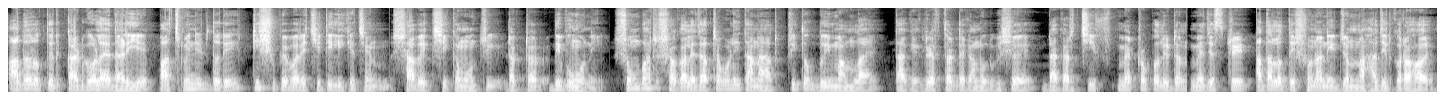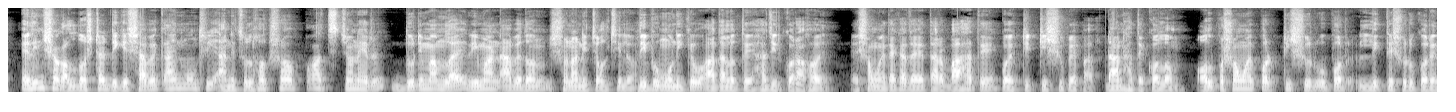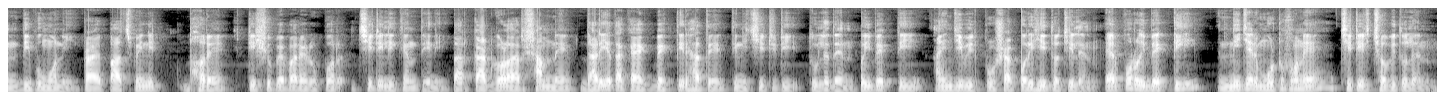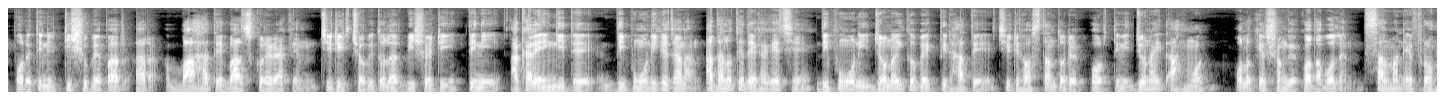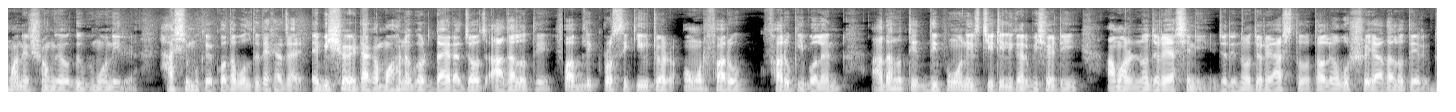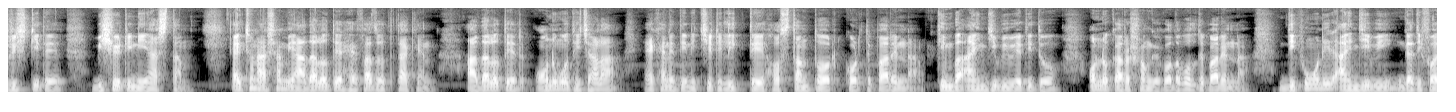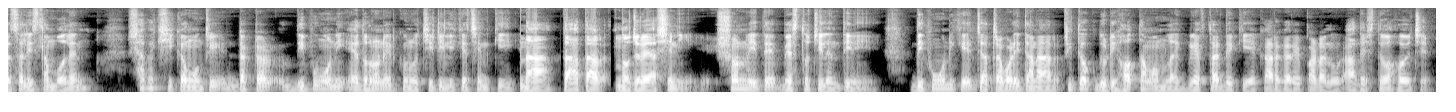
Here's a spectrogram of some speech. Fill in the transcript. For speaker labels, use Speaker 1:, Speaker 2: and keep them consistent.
Speaker 1: আদালতের কাঠগড়ায় দাঁড়িয়ে পাঁচ মিনিট ধরে টিস্যু পেপারে চিঠি লিখেছেন সাবেক শিক্ষামন্ত্রী ডক্টর দীপুমণি। সোমবার সকালে যাত্রাবাড়ি থানার পৃথক দুই মামলায় তাকে গ্রেফতার দেখানোর বিষয়ে ঢাকার চিফ মেট্রোপলিটন ম্যাজিস্ট্রেট আদালতে শুনানির জন্য হাজির করা হয়। এদিন সকাল দশটার দিকে সাবেক আইনমন্ত্রী আনিসুল হক সহ পাঁচ জনের দুটি মামলায় রিমান্ড আবেদন শুনানি চলছিল। দীপুমণিকেও আদালতে হাজির করা হয়। এ সময় দেখা যায় তার বাঁ হাতে কয়েকটি টিস্যু পেপার, ডান হাতে কলম। অল্প সময় পর টিস্যুর উপর লিখতে শুরু করেন দীপুমণি। প্রায় পাঁচ মিনিট ধরে টিস্যু পেপারের উপর চিঠি লিখেন তিনি। তার কাঠগড়ার সামনে দাঁড়িয়ে থাকা এক ব্যক্তির হাতে তিনি চিঠিটি তুলে দেন। ওই ব্যক্তি আইনজীবীর পোশাক পরিহিত ছিলেন। এরপর ওই ব্যক্তি নিজের মুঠোফোনে চিঠির ছবি তোলেন। পরে তিনি টিস্যু পেপার তার বাঁ হাতে বাজ করে রাখেন। চিঠির ছবি তোলার বিষয়টি তিনি আকারে ইঙ্গিতে দীপুমণিকে জানান। আদালতে দেখা গেছে, দীপুমণি জনৈক ব্যক্তির হাতে চিঠি হস্তান্তরের পর তিনি জোনাইদ আহমদ পলকের সঙ্গে কথা বলেন। সালমান এফ রহমানের সঙ্গেও দীপুমণির হাসি মুখে কথা বলতে দেখা যায়। এ বিষয়ে ঢাকা মহানগর দায়রা জজ আদালতে পাবলিক প্রসিকিউটর অমর ফারুক ফারুকি বলেন, আদালতে দীপুমণির চিঠি লেখার বিষয়টি আমার নজরে আসেনি। যদি নজরে আসতো, তাহলে অবশ্যই আদালতের দৃষ্টিতে বিষয়টি নিয়ে আসতাম। একজন আসামি আদালতের হেফাজতে থাকেন। আদালতের অনুমতি ছাড়া এখানে তিনি চিঠি লিখতে হস্তান্তর করতে পারেন না কিংবা আইনজীবী ব্যতীত অন্য কারোর সঙ্গে কথা বলতে পারেন না। দীপুমণির আইনজীবী গাজী ফয়সাল ইসলাম বলেন সাবেক শিক্ষামন্ত্রী ডক্টর দীপুমণি এ ধরনের কোনো চিঠি লিখেছেন কি? না, তা তার নজরে আসেনি। শুনানিতে ব্যস্ত ছিলেন তিনি। দীপুমণিকে যাত্রাবাড়ি থানার পৃথক দুটি হত্যা মামলায় গ্রেফতার দেখিয়ে কারাগারে পাঠানোর আদেশ দেওয়া হয়েছে।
